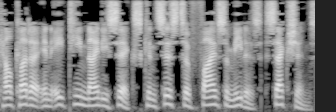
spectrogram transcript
Calcutta in 1896 consists of five samhitas sections.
